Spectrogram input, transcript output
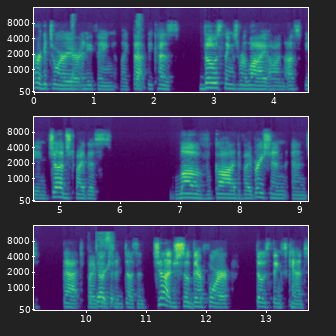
purgatory or anything like that because those things rely on us being judged by this love god vibration and that vibration doesn't. doesn't judge. So therefore, those things can't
